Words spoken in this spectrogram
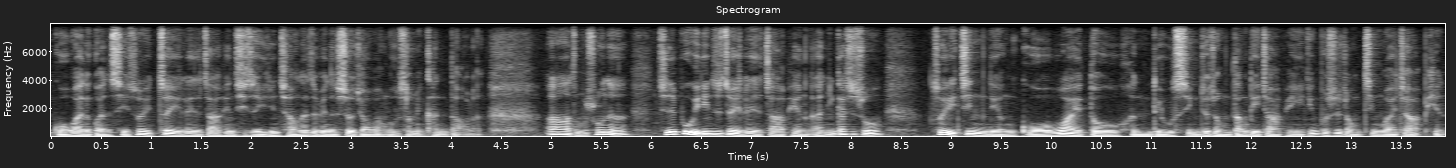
国外的关系，所以这一类的诈骗其实已经常在这边的社交网络上面看到了。啊、怎么说呢？其实不一定是这一类的诈骗案，应该是说，最近连国外都很流行这种当地诈骗，已经不是这种境外诈骗。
